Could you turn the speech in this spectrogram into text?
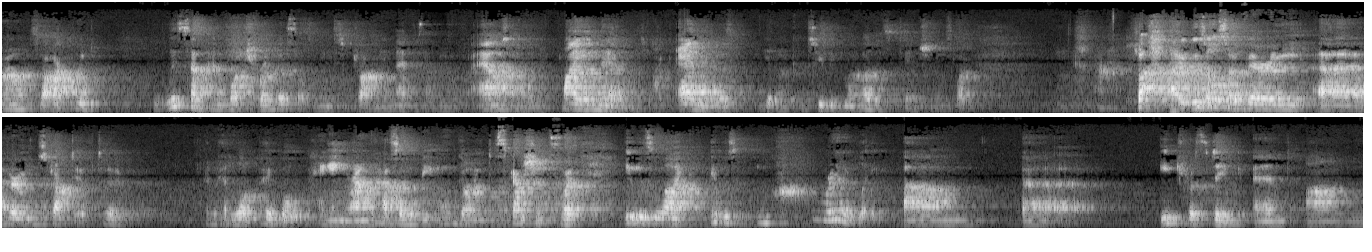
Um, so I could listen and watch rehearsals. And used to drive me mad because I'd been on for hours and I would play in there and it was like, and it was, you know, consuming my mother's attention. It was like, but it was also very, uh, very instructive too. And we had a lot of people hanging around the house, so there'd be ongoing discussions. So it was like, it was incredibly um, uh, interesting and, um,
